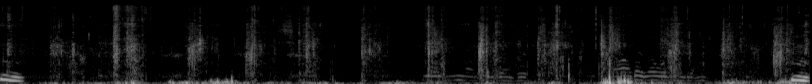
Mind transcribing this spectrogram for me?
ம் ம்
